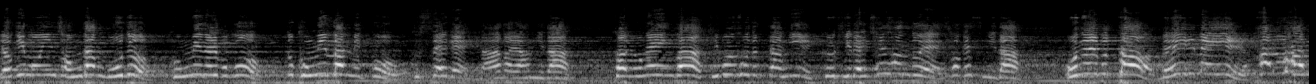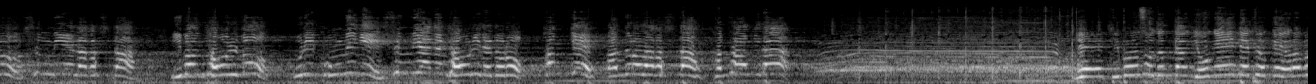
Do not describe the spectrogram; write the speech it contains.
여기 모인 정당 모두 국민을 보고 또 국민만 믿고 굳세게 나아가야 합니다. 저 용해인과 기본소득당이 그 길의 최선두에 서겠습니다. 오늘부터 매일매일 하루하루 승리해 나갑시다. 이번 겨울도 우리 국민이 승리하는 겨울이 되도록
